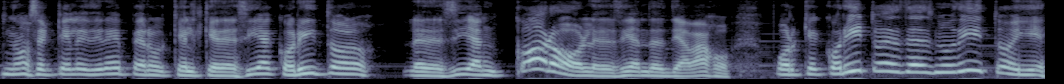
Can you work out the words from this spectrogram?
no sé qué le diré, pero que el que decía corito le decían coro, le decían desde abajo, porque corito es desnudito y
